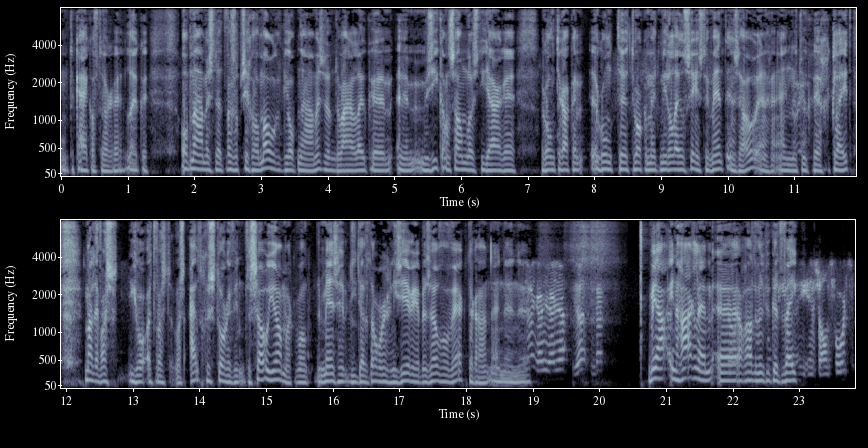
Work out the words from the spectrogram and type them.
om te kijken of er leuke opnames... Dat was op zich wel mogelijk, die opnames. Want er waren leuke muziekensembles die daar rondtrokken, rondtrokken met middeleeuwse instrumenten en zo. En, en natuurlijk gekleed. Maar er was, joh, het was, was uitgestorven. Het is zo jammer. Want de mensen die dat organiseren hebben zoveel werk eraan. En, en, Ja, ja, ja, ja. maar ja, in Haarlem hadden we natuurlijk het week... In Zandvoort.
